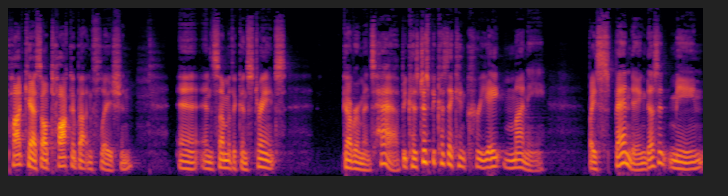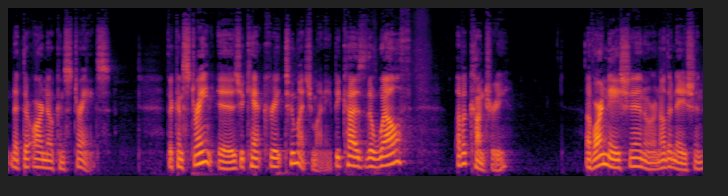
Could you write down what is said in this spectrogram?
podcast, I'll talk about inflation and, and some of the constraints governments have. Because just because they can create money by spending doesn't mean that there are no constraints. The constraint is you can't create too much money because the wealth of a country, of our nation or another nation,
